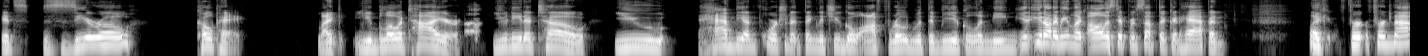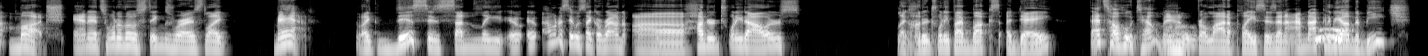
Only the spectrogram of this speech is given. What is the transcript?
it's zero copay. Like, you blow a tire, you need a tow, you have the unfortunate thing that you go off road with the vehicle and need, you, you know what I mean? Like, all this different stuff that could happen, like, for for not much. And it's one of those things where I was like, man, like, this is suddenly, I, want to say it was like around uh, $120 like 125 bucks a day. That's a hotel, man, Mhm. for a lot of places. And I'm not going to be on the beach.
